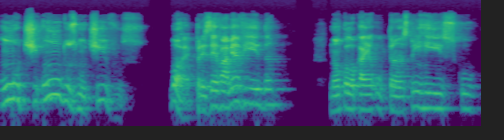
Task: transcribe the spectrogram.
Um, motivo, um dos motivos, bom, é preservar minha vida, não colocar o trânsito em risco.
